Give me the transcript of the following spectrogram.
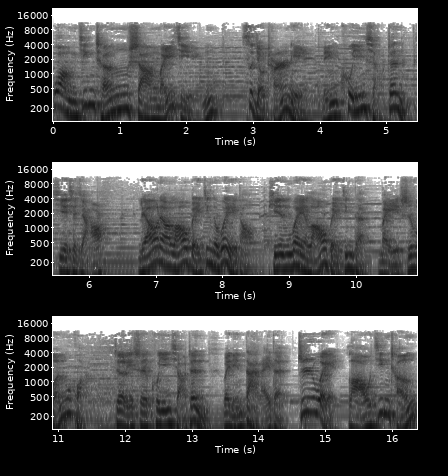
逛京城赏美景，四九城里临酷音小镇歇歇脚，聊聊老北京的味道，品味老北京的美食文化。这里是酷音小镇为您带来的知味老京城。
